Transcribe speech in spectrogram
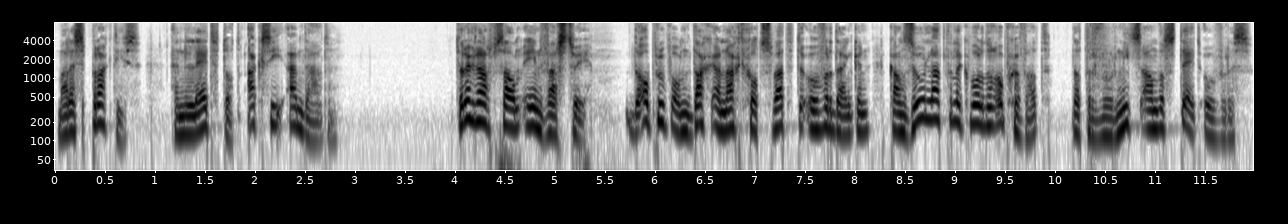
maar is praktisch en leidt tot actie en daden. Terug naar Psalm 1, vers 2. De oproep om dag en nacht Gods wet te overdenken kan zo letterlijk worden opgevat dat er voor niets anders tijd over is.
